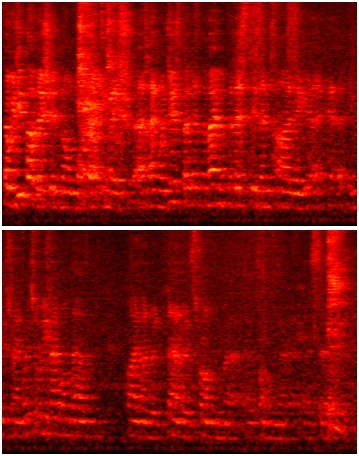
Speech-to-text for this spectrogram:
So we do publish in non-English uh, languages, but at the moment the list is entirely uh, uh English language, and we've had 1,500 downloads from, uh, from uh, Serbia.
